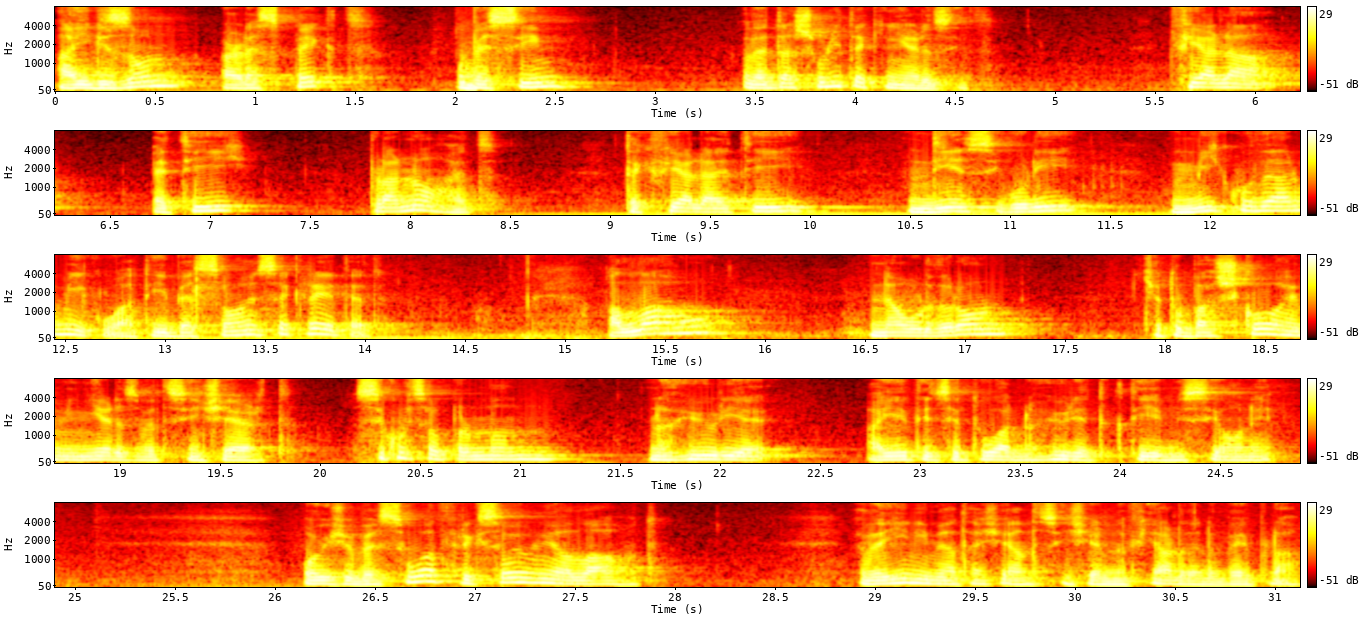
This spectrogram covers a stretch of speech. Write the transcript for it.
Ai gëzon respekt, besim dhe dashuri tek njerëzit. Fjala e tij Pranohet, tek fjala e tij ndjen siguri miku dhe armiku, atij i besohen sekretet. Allahu na urdhëron që t'u bashkohemi njerëzve të sinqertë, sikurse u përmend në hyrje ajeti i cituar në hyrje të këtij emisioni, O ju që besuat, frikësojuni Allahut. dhe jini me ata që janë të sinqertë në fjalë dhe në vepra.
